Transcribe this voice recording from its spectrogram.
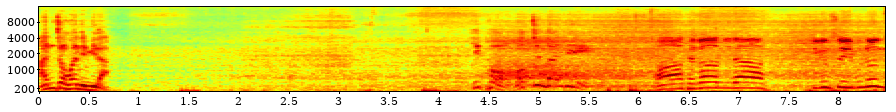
안정환입니다. 키퍼 멋진 다이빙. 아 대단합니다. 지금 세이브는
